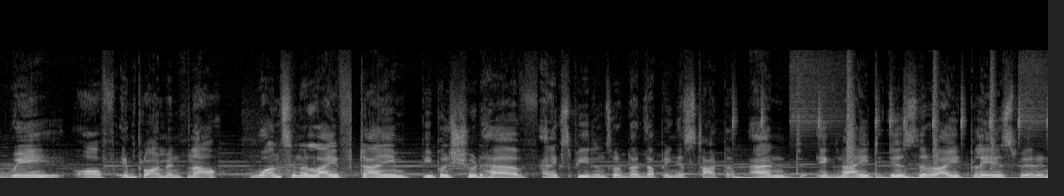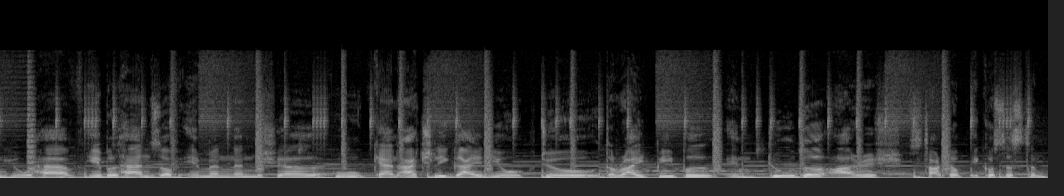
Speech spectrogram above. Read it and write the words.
way of employment now. Once in a lifetime, people should have an experience of developing a startup. And Ignite is the right place wherein you have able hands of Eamon and Michelle who can actually guide you to the right people into the Irish startup ecosystem.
